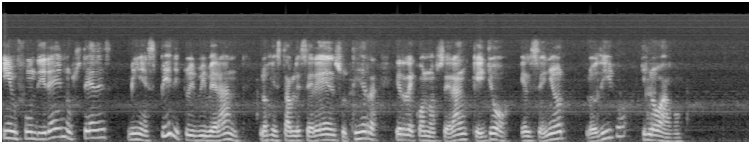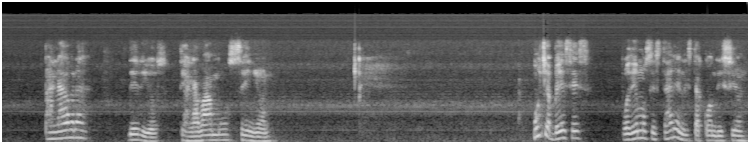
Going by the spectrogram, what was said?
Infundiré en ustedes mi espíritu y vivirán. Los estableceré en su tierra y reconocerán que yo, el Señor, lo digo y lo hago. Palabra de Dios, te alabamos, Señor. Muchas veces podemos estar en esta condición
